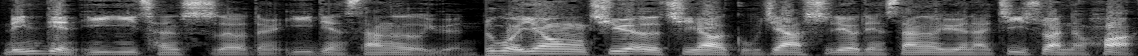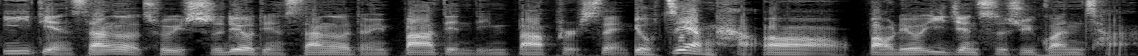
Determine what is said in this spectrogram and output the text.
零点一一乘十二等于一点三二元。如果用七月二十七号的股价十六点三二元来计算的话，一点三二除以十六点三二等于八点零八 percent。有这样好哦？保留意见，持续观察。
